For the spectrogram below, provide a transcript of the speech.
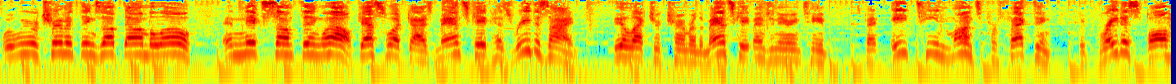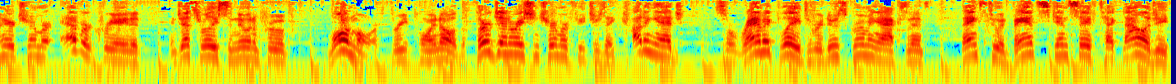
where we were trimming things up down below and nicked something. Well, guess what, guys? Manscaped has redesigned the electric trimmer. The Manscaped engineering team spent 18 months perfecting the greatest ball hair trimmer ever created and just released a new and improved Lawnmower 3.0. The third generation trimmer features a cutting edge ceramic blade to reduce grooming accidents thanks to advanced skin safe technology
